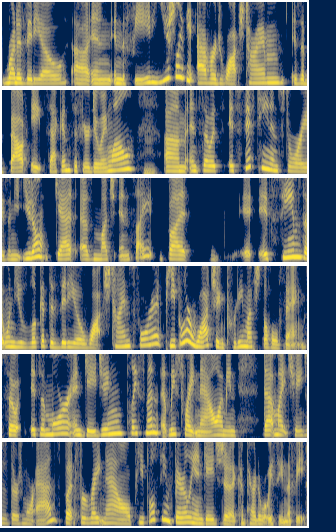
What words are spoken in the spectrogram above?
run a video uh, in in the feed, usually the average watch time is about eight seconds if you're doing well, Hmm. um, and so it's it's 15 in stories, and you, you don't get as much insight, but it, it seems that when you look at the video watch times for it, people are watching pretty much the whole thing. So it's a more engaging placement, at least right now. I mean, that might change as there's more ads, but for right now, people seem fairly engaged in it compared to what we see in the feed.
